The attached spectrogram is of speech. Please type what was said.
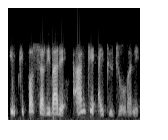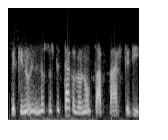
che possa arrivare anche ai più giovani, perché il nostro spettacolo non fa parte di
